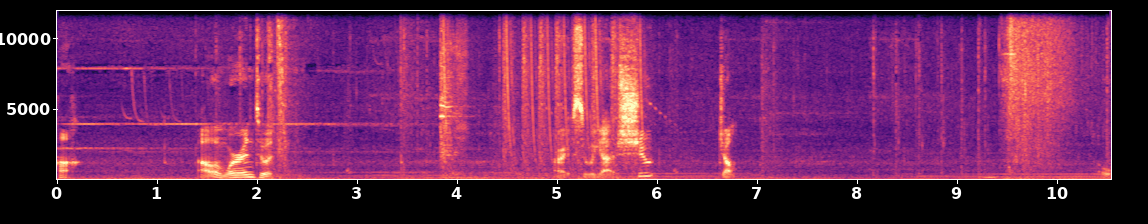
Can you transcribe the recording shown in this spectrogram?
Huh. Oh, and we're into it. So we gotta shoot, jump. Oh,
